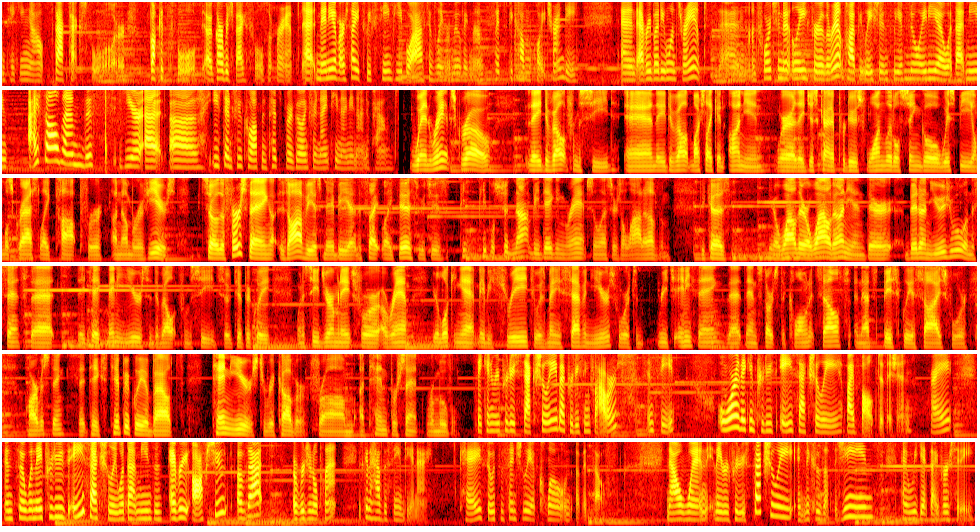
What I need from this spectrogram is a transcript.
them taking out backpacks full or buckets full, uh, garbage bags full of ramps. At many of our sites, we've seen people actively removing them. It's become quite trendy and everybody wants ramps. And unfortunately for the ramp populations, we have no idea what that means. I saw them this year at uh, East End Food Co-op in Pittsburgh going for $19.99 a pound. When ramps grow, they develop from a seed and they develop much like an onion where they just kind of produce one little single wispy, almost grass-like top for a number of years. So the first thing is obvious maybe at a site like this, which is pe people should not be digging ramps unless there's a lot of them. Because, you know, while they're a wild onion, they're a bit unusual in the sense that they take many years to develop from seed. So typically when a seed germinates for a ramp, you're looking at maybe three to as many as seven years for it to reach anything that then starts to clone itself. And that's basically a size for harvesting. It takes typically about 10 years to recover from a 10% removal. They can reproduce sexually by producing flowers and seed, or they can produce asexually by bulb division, right? And so when they produce asexually, what that means is every offshoot of that original plant is gonna have the same DNA, okay? So it's essentially a clone of itself. Now, when they reproduce sexually, it mixes up the genes and we get diversity.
